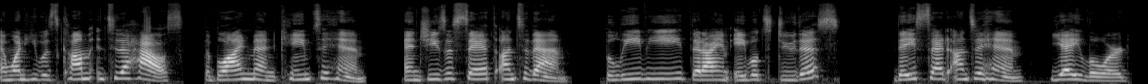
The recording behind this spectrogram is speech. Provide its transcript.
And when he was come into the house, the blind men came to him, and Jesus saith unto them, Believe ye that I am able to do this? They said unto him, Yea, Lord.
